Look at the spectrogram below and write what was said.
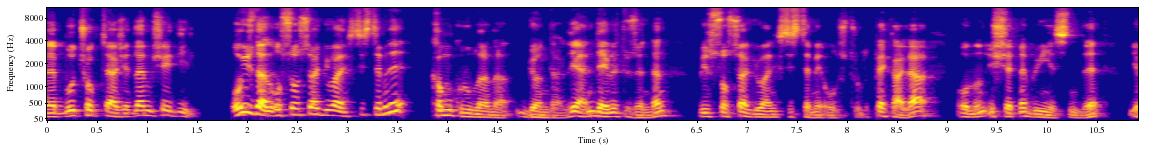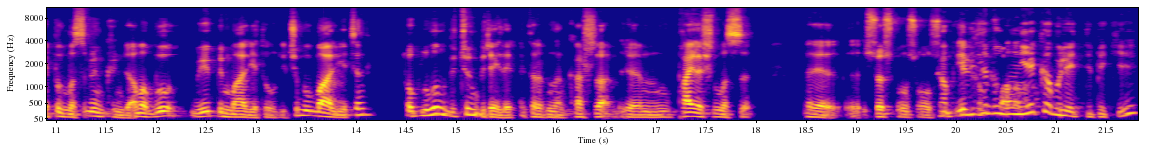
e, bu çok tercih edilen bir şey değil. O yüzden o sosyal güvenlik sistemini kamu kurumlarına gönderdi. Yani devlet üzerinden bir sosyal güvenlik sistemi oluşturuldu. Pekala onun işletme bünyesinde yapılması mümkündü ama bu büyük bir maliyet olduğu için bu maliyetin toplumun bütün bireyleri tarafından karşıla, paylaşılması söz konusu olsun. Kapitalizm bunu niye kabul etti peki?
